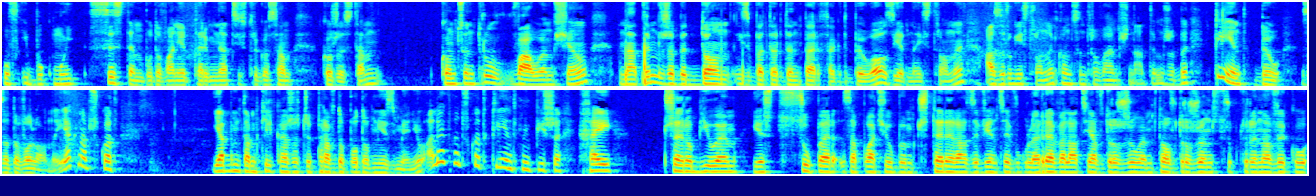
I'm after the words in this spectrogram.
ów e-book mój system budowania determinacji, z którego sam korzystam koncentrowałem się na tym, żeby done is better than perfect było z jednej strony, a z drugiej strony koncentrowałem się na tym, żeby klient był zadowolony. Jak na przykład ja bym tam kilka rzeczy prawdopodobnie zmienił, ale jak na przykład klient mi pisze, hej, przerobiłem, jest super, zapłaciłbym cztery razy więcej, w ogóle rewelacja, wdrożyłem to, wdrożyłem strukturę nawyku,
